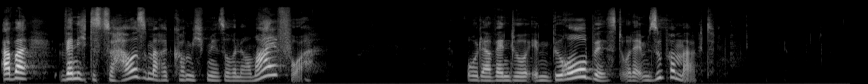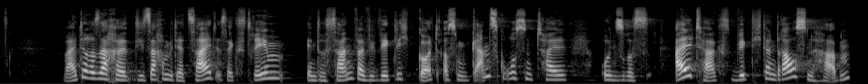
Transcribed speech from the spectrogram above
Aber wenn ich das zu Hause mache, komme ich mir so normal vor. Oder wenn du im Büro bist oder im Supermarkt. Weitere Sache, die Sache mit der Zeit ist extrem interessant, weil wir wirklich Gott aus einem ganz großen Teil unseres Alltags wirklich dann draußen haben.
